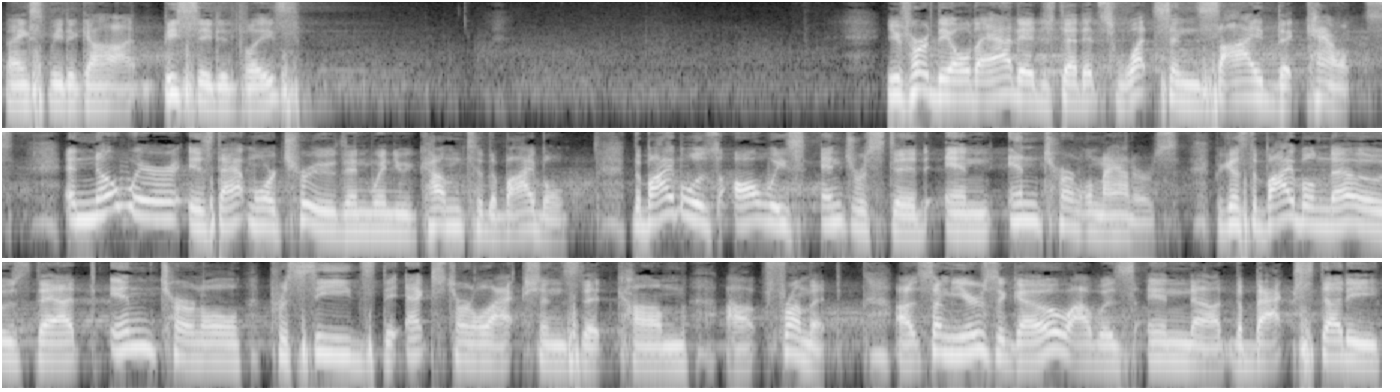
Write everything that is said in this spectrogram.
Thanks be to God. Be seated, please. You've heard the old adage that it's what's inside that counts. And nowhere is that more true than when you come to the Bible. The Bible is always interested in internal matters because the Bible knows that internal precedes the external actions that come uh, from it. Uh, some years ago, I was in uh, the back study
